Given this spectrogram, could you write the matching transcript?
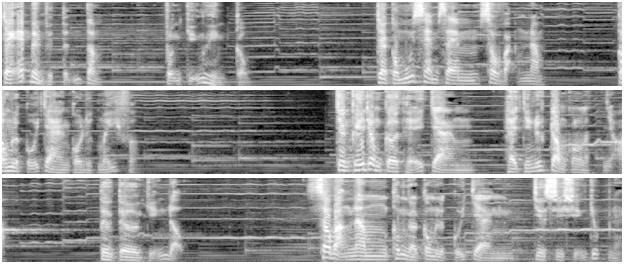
Chàng ép mình phải tĩnh tâm, Vận chuyển huyền công. Chàng còn muốn xem xem sau vạn năm, Công lực của chàng còn được mấy phần. Chân khí trong cơ thể chàng Hệ như nước trong con lạch nhỏ, Từ từ chuyển động. Sau vạn năm, không ngờ công lực của chàng Chưa suy xuyển chút nào.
